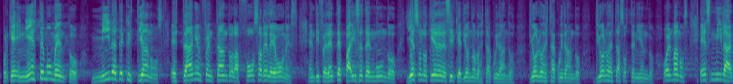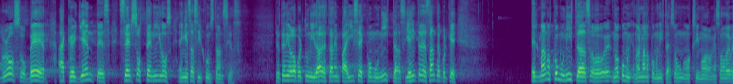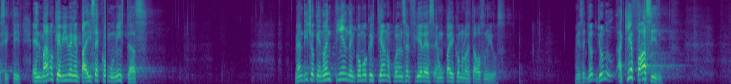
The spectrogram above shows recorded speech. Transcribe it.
Porque en este momento miles de cristianos están enfrentando la fosa de leones en diferentes países del mundo y eso no quiere decir que Dios no los está cuidando. Dios los está cuidando, Dios los está sosteniendo. Oh hermanos, es milagroso ver a creyentes ser sostenidos en esas circunstancias. Yo he tenido la oportunidad de estar en países comunistas y es interesante porque Hermanos comunistas, o eh, no, no, hermanos comunistas, eso es un oxímoron, eso no debe existir. Hermanos que viven en países comunistas me han dicho que no entienden cómo cristianos pueden ser fieles en un país como los Estados Unidos. Me dicen, yo, yo, aquí es fácil,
